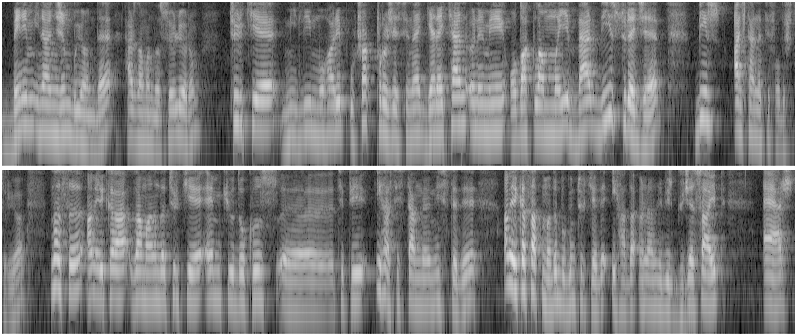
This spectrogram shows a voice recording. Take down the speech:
Benim inancım bu yönde. Her zaman da söylüyorum. Türkiye Milli Muharip Uçak Projesi'ne gereken önemi, odaklanmayı verdiği sürece bir alternatif oluşturuyor. Nasıl Amerika zamanında Türkiye MQ-9 e, tipi İHA sistemlerini istedi. Amerika satmadı. Bugün Türkiye'de İHA'da önemli bir güce sahip. Eğer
